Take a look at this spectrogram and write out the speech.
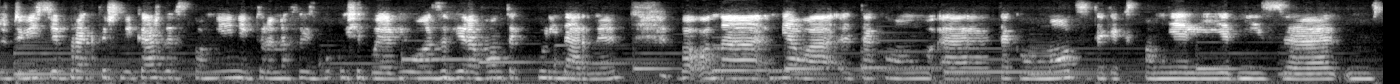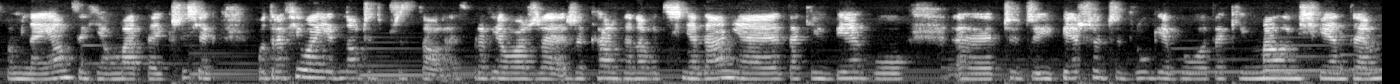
Rzeczywiście praktycznie każde wspomnienie, które na Facebooku się pojawiło, zawiera wątek kulinarny, bo ona miała e, taką, e, taką moc, tak jak wspomnieli jedni z e, wspominających ją, Marta i Krzysiek, potrafiła jednoczyć przy stole. Sprawiała, że, że każde nawet śniadanie takie w biegu, czy, czy pierwsze, czy drugie było takim małym świętem.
